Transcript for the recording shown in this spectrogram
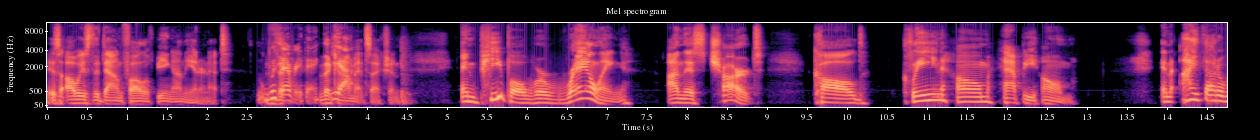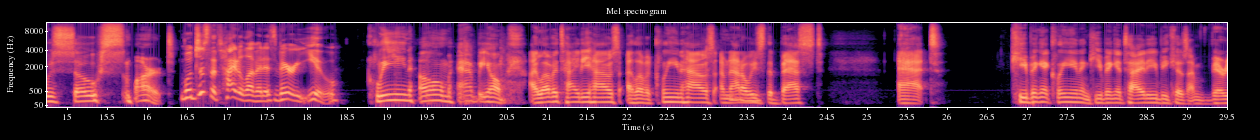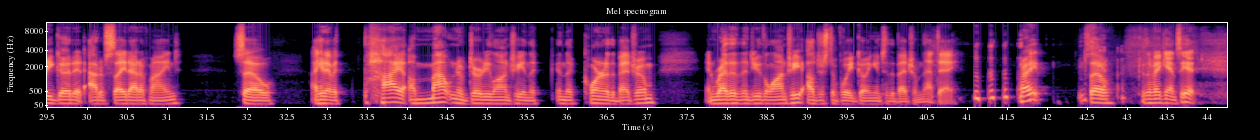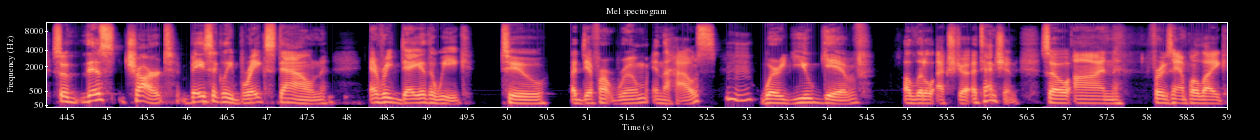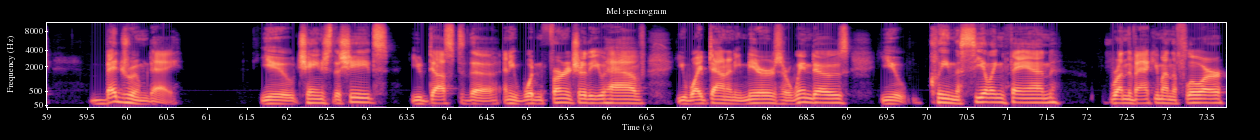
is always the downfall of being on the internet. with the- everything. the yeah. comment section. And people were railing on this chart called Clean Home, Happy Home. And I thought it was so smart. Well, just the title of it is very you. Clean home, happy home. I love a tidy house. I love a clean house. I'm not Mhm. always the best at keeping it clean and keeping it tidy because I'm very good at out of sight, out of mind. So I could have a pile, a mountain of dirty laundry in the in the corner of the bedroom. And rather than do the laundry, I'll just avoid going into the bedroom that day. right? So, because if I can't see it. So, this chart basically breaks down every day of the week to a different room in the house Mhm. where you give a little extra attention. So, on, for example, like bedroom day, you change the sheets, you dust the any wooden furniture that you have, you wipe down any mirrors or windows, you clean the ceiling fan, run the vacuum on the floor,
